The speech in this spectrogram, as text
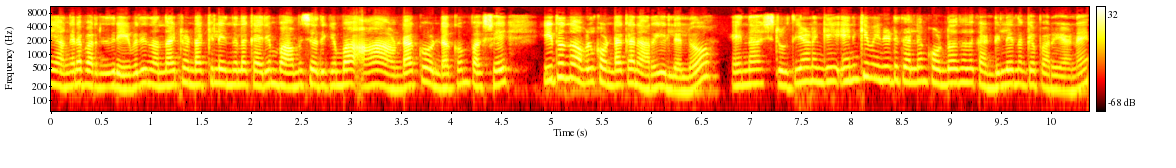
നീ അങ്ങനെ പറഞ്ഞത്? രേവതി നന്നായിട്ട് ഉണ്ടാക്കില്ല എന്നുള്ള കാര്യം ചോദിക്കുമ്പോൾ ആ ഉണ്ടാക്കും ഉണ്ടാക്കും. പക്ഷേ ഇതൊന്നും അവൾക്ക് ഉണ്ടാക്കാൻ അറിയില്ലല്ലോ. എന്നാൽ ശ്രുതിയാണെങ്കിൽ എനിക്ക് വേണ്ടിയിട്ട് ഇതെല്ലാം കൊണ്ടുവന്നത് കണ്ടില്ലേ എന്നൊക്കെ പറയാണേ.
